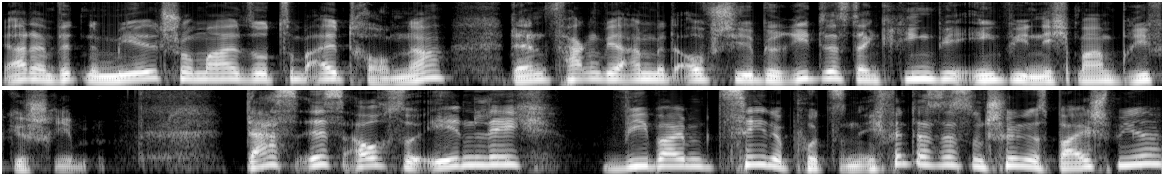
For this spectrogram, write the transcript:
ja, dann wird eine Mail schon mal so zum Albtraum, ne? Dann fangen wir an mit Aufschieberitis, dann kriegen wir irgendwie nicht mal einen Brief geschrieben. Das ist auch so ähnlich wie beim Zähneputzen. Ich finde, das ist ein schönes Beispiel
